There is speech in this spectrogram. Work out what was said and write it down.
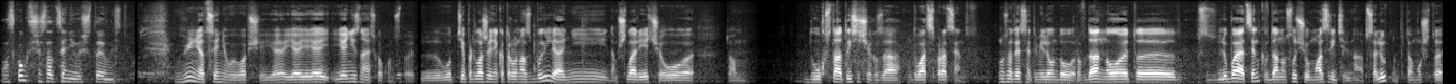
Во сколько ты сейчас оцениваешь стоимость? Ну, не оцениваю вообще. Я, я, я, я не знаю, сколько он стоит. Вот те предложения, которые у нас были, они, там шла речь о там, 200 тысячах за 20% ну, соответственно, это миллион долларов, да, но это любая оценка в данном случае умозрительна абсолютно, потому что,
